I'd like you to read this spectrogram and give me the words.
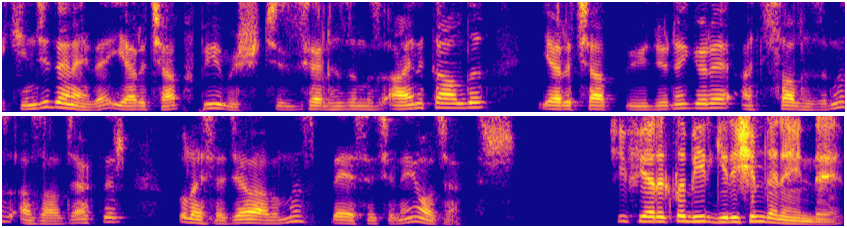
ikinci deneyde yarıçap büyümüş. Çizgisel hızımız aynı kaldı. Yarıçap büyüdüğüne göre açısal hızımız azalacaktır. Dolayısıyla cevabımız B seçeneği olacaktır. Çift yarıklı bir girişim deneyinde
